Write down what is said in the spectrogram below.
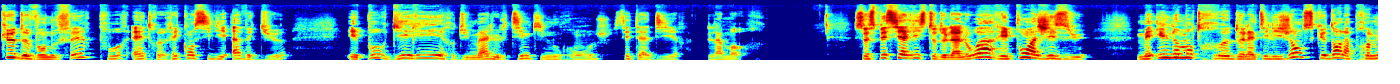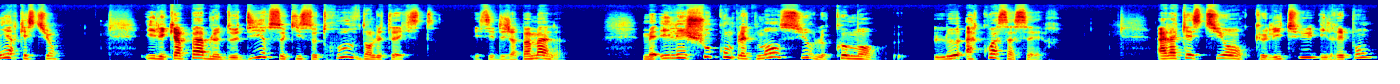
que devons-nous faire pour être réconciliés avec Dieu et pour guérir du mal ultime qui nous ronge, c'est-à-dire la mort? Ce spécialiste de la loi répond à Jésus, mais il ne montre de l'intelligence que dans la première question. Il est capable de dire ce qui se trouve dans le texte, et c'est déjà pas mal. Mais il échoue complètement sur le comment, le à quoi ça sert. À la question Que lis-tu il répond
